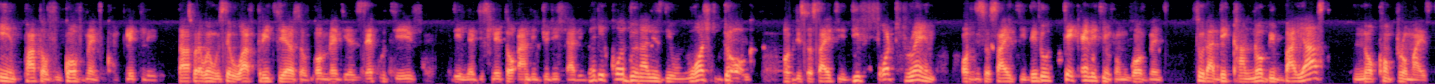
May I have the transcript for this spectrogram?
in part of government completely. That's why when we say we have three tiers of government, the executive, the legislator, and the judiciary, but they call journalists the watchdog of the society, the fourth realm of the society. They don't take anything from government so that they cannot be biased nor compromised.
